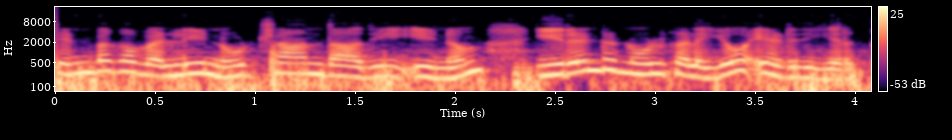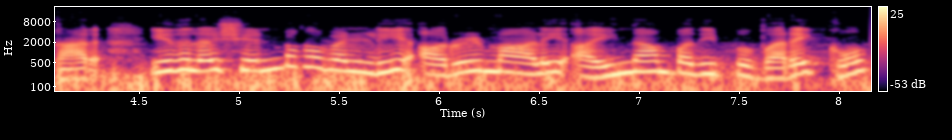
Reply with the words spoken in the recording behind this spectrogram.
செண்பகவள்ளி செண்பகவல்லி நூற்றாந்தாதி எனும் இரண்டு நூல்களையும் எழுதியிருக்கார். இதில் செண்பகவல்லி அருள்மாலை ஐந்தாம் பதிப்பு வரைக்கும்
